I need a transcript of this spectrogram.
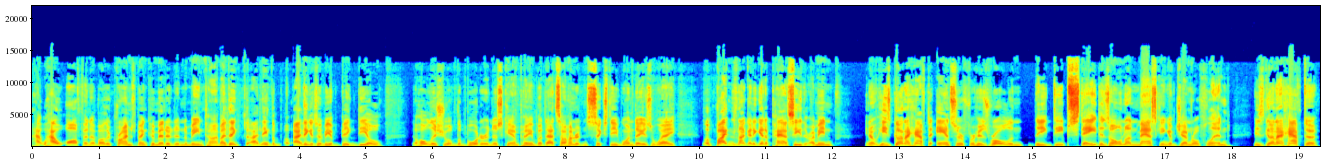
How, how often have other crimes been committed in the meantime? I think I think the I think it's going to be a big deal, the whole issue of the border in this campaign. But that's 161 days away. Look, Biden's not going to get a pass either. I mean, you know, he's going to have to answer for his role in the deep state, his own unmasking of General Flynn. He's going to have to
